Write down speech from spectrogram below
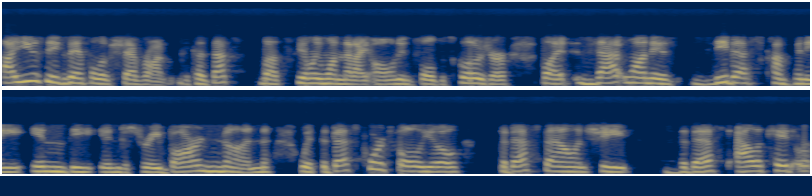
I use the example of Chevron because that's that's the only one that I own in full disclosure, but that one is the best company in the industry bar none with the best portfolio, the best balance sheet, the best allocator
